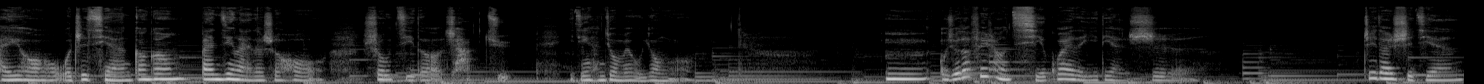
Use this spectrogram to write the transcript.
还有我之前刚刚搬进来的时候收集的茶具，已经很久没有用了。嗯，我觉得非常奇怪的一点是，这段时间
